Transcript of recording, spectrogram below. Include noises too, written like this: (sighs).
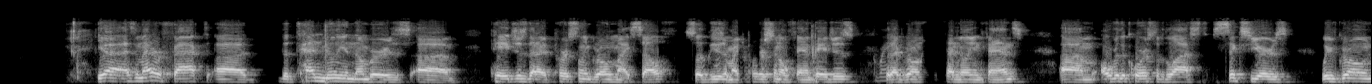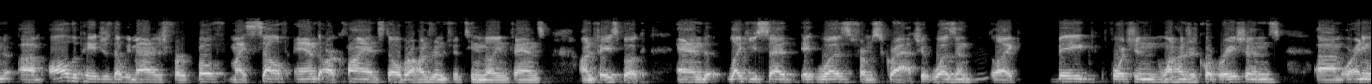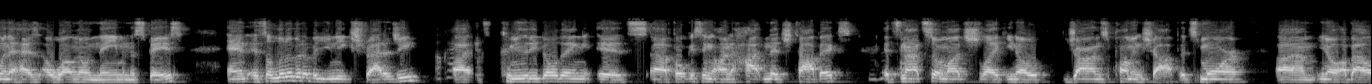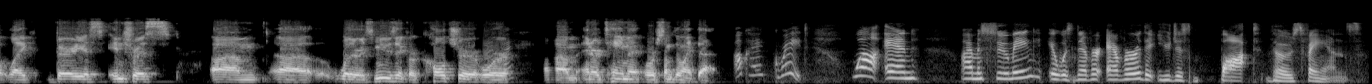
Yeah, as a matter of fact, uh, the 10 million numbers uh, pages that I've personally grown myself. So these are my personal fan pages Great. that I've grown 10 million fans. Um, over the course of the last six years, We've grown um, all the pages that we manage for both myself and our clients to over 115 million fans on Facebook. And like you said, it was from scratch. It wasn't mm-hmm. like big Fortune 100 corporations um, or anyone that has a well known name in the space. And it's a little bit of a unique strategy. Okay. Uh, it's community building. It's uh, focusing on hot niche topics. Mm-hmm. It's not so much like you know John's plumbing shop. It's more um, you know about like various interests um, uh, whether it's music or culture or okay. um, entertainment or something like that. Okay, great. Well, and I'm assuming it was never ever that you just bought those fans.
